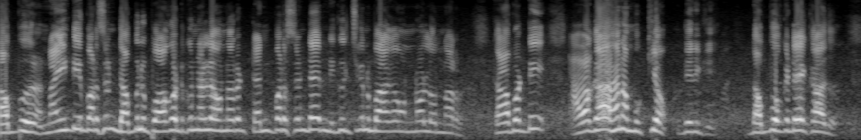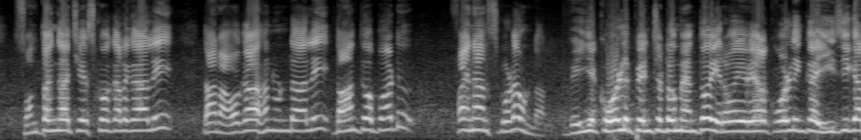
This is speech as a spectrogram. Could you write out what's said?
డబ్బు నైంటీ పర్సెంట్ డబ్బులు పోగొట్టుకున్న వాళ్ళే ఉన్నారు టెన్ పర్సెంటే మిగుల్చుకుని బాగా ఉన్నోళ్ళు ఉన్నారు. కాబట్టి అవగాహన ముఖ్యం దీనికి. డబ్బు ఒకటే కాదు. సొంతంగా చేసుకోగలగాలి దాని అవగాహన ఉండాలి దాంతోపాటు ఫైనాన్స్ కూడా ఉండాలి. వెయ్యి కోళ్ళు పెంచడం ఎంతో ఇరవై వేల కోళ్ళు ఇంకా ఈజీగా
